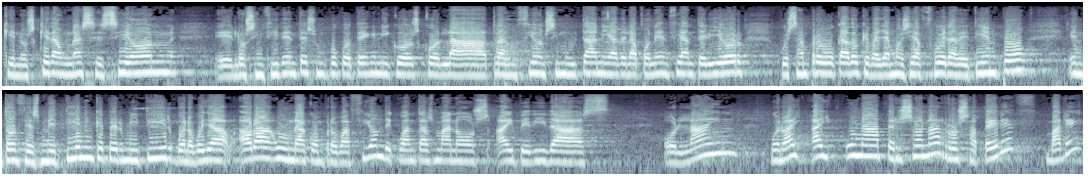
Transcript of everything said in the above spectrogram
que nos queda una sesión, los incidentes un poco técnicos con la traducción simultánea de la ponencia anterior, pues han provocado que vayamos ya fuera de tiempo. Entonces, me tienen que permitir, bueno, voy a, ahora hago una comprobación de cuántas manos hay pedidas online. Bueno, hay, hay una persona, Rosa Pérez, ¿vale?,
